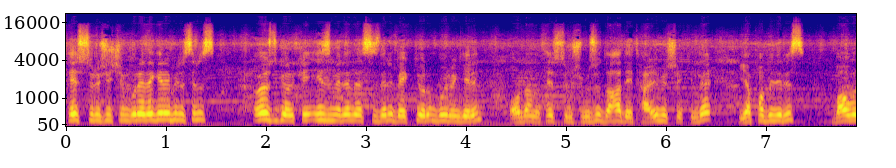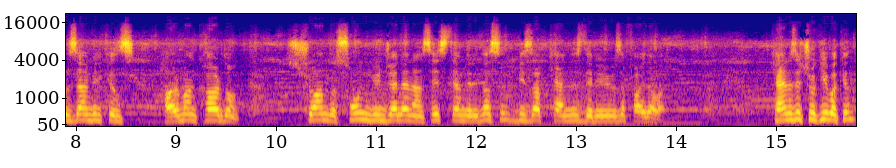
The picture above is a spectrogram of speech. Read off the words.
Test sürüşü için buraya da gelebilirsiniz. Özgörköy İzmir'de de sizleri bekliyorum. Buyurun gelin. Oradan da test sürüşümüzü daha detaylı bir şekilde yapabiliriz. Bowers Wilkins, Harman Kardon. Şu anda son güncellenen sistemleri nasıl? Bizzat kendiniz denemenize fayda var. Kendinize çok iyi bakın.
